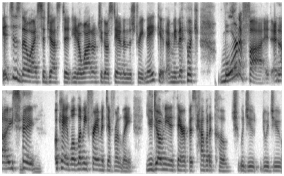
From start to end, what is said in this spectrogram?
it's as though i suggested you know why don't you go stand in the street naked? I mean they're like mortified. And i say mm-hmm okay, well, let me frame it differently. You don't need a therapist. How about a coach? Would you, would you,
